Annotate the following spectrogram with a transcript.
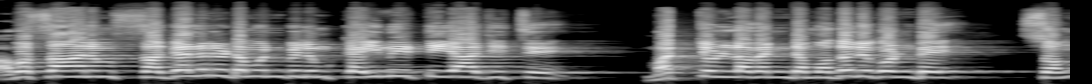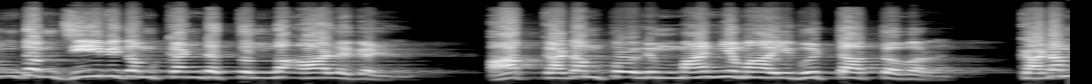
അവസാനം സകലരുടെ മുൻപിലും കൈനീട്ടി യാചിച്ച് മറ്റുള്ളവന്റെ മുതലുകൊണ്ട് സ്വന്തം ജീവിതം കണ്ടെത്തുന്ന ആളുകൾ. ആ കടം പോലും മാന്യമായി വീട്ടാത്തവർ. കടം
